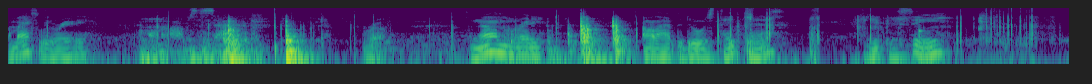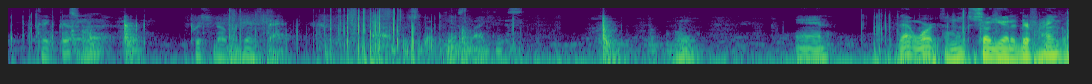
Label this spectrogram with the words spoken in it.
I'm actually ready. I'm on the opposite side. Rough. now I'm ready. All I have to do is take this. You can see, take this one, push it up against that. I'll push it up against like this. Boom. And that works. I'm going to show you at a different angle.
